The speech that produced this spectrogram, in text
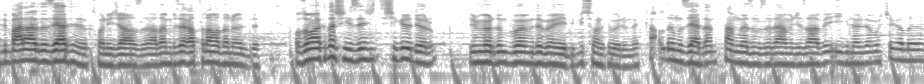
Gidin bari arada ziyaret edin Tony cihazı. Adam bize katılamadan öldü. O zaman arkadaşlar izlediğiniz için teşekkür ediyorum. Rimworld'un bu bölümü de böyleydi. Bir sonraki bölümde kaldığımız yerden tam gazımıza devam edeceğiz abi. İyi günler diliyorum. Hoşçakalın.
